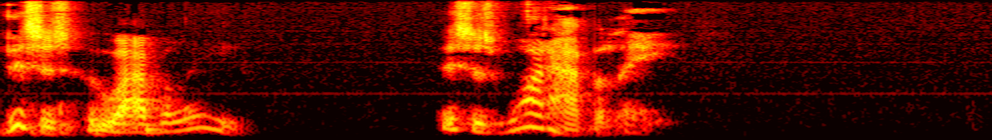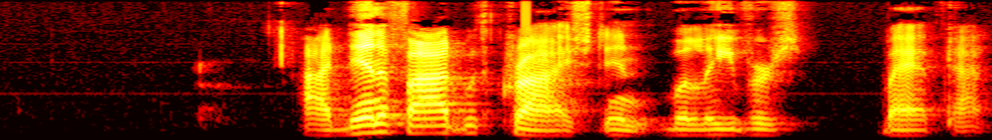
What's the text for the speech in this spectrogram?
this is who I believe. This is what I believe. Identified with Christ in believers baptized,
